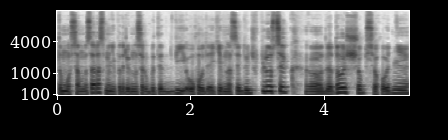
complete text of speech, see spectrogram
Тому саме зараз мені потрібно зробити дві угоди, які в нас йдуть в плюсик, е, для того, щоб сьогодні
